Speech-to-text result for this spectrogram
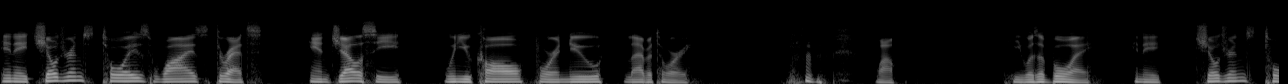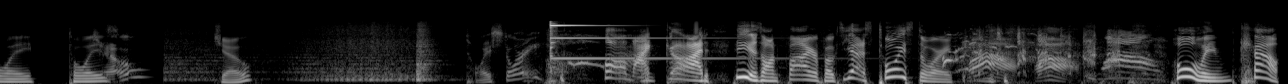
in a children's toys wise threats and jealousy when you call for a new laboratory. wow. He was a boy in a children's toy toys. Joe? Joe? Toy Story? Oh my god. He is on fire, folks. Yes, Toy Story. wow. Wow. Wow. Holy cow.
